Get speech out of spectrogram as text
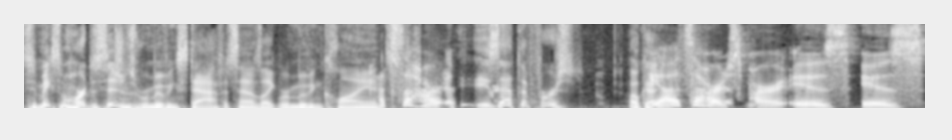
to make some hard decisions. Removing staff. It sounds like removing clients. that's the hardest is that the first? Okay. yeah that's the hardest part is is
